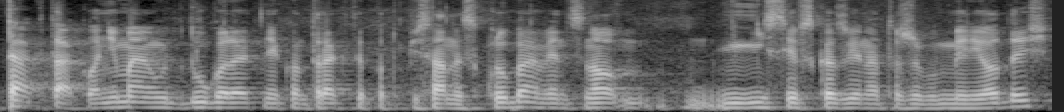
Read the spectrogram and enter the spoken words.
Tak, tak. Oni mają długoletnie kontrakty podpisane z klubem, więc no, nic nie wskazuje na to, żeby mieli odejść.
